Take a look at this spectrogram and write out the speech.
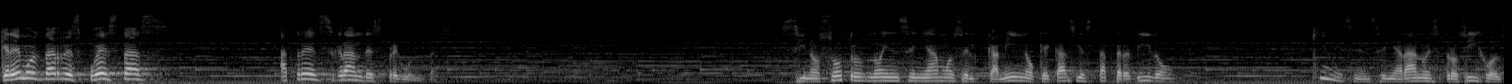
Queremos dar respuestas a tres grandes preguntas. Si nosotros no enseñamos el camino que casi está perdido, ¿quién les enseñará a nuestros hijos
